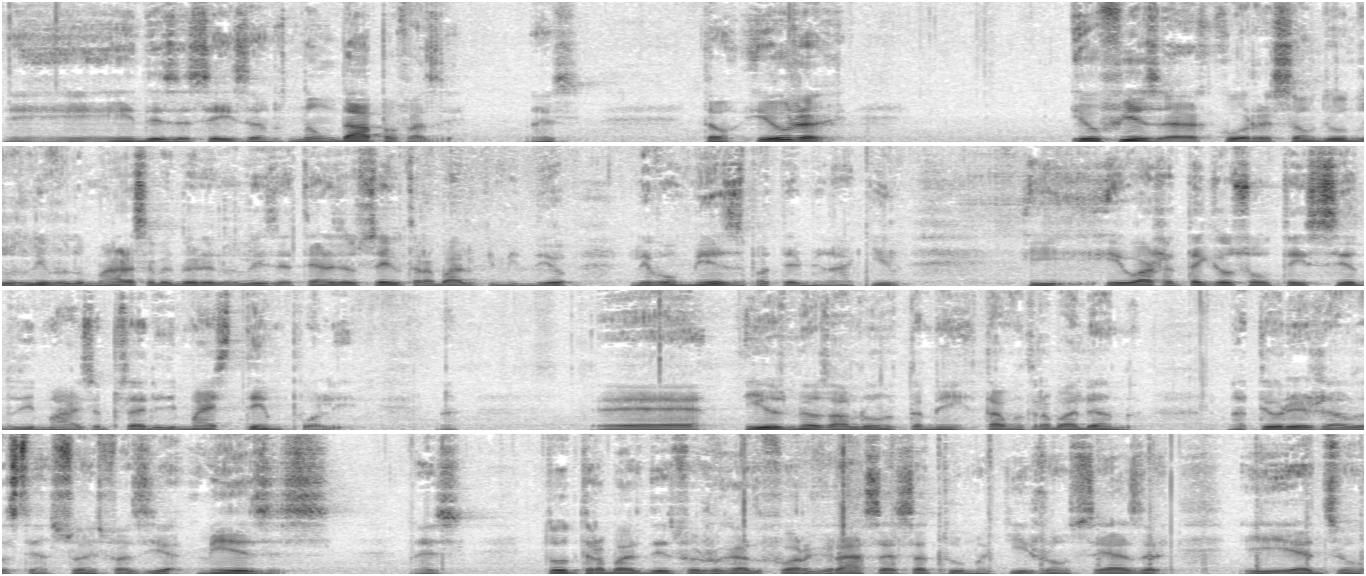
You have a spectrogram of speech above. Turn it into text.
em 16 anos. Não dá para fazer. Né? Então, eu já eu fiz a correção de um dos livros do Mário, Sabedoria das Leis Eternas. Eu sei o trabalho que me deu, levou meses para terminar aquilo. E eu acho até que eu soltei cedo demais, eu precisaria de mais tempo ali. Né? É, e os meus alunos também estavam trabalhando na teoria geral das tensões fazia meses. Né? Todo o trabalho deles foi jogado fora graças a essa turma aqui, João César e Edson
